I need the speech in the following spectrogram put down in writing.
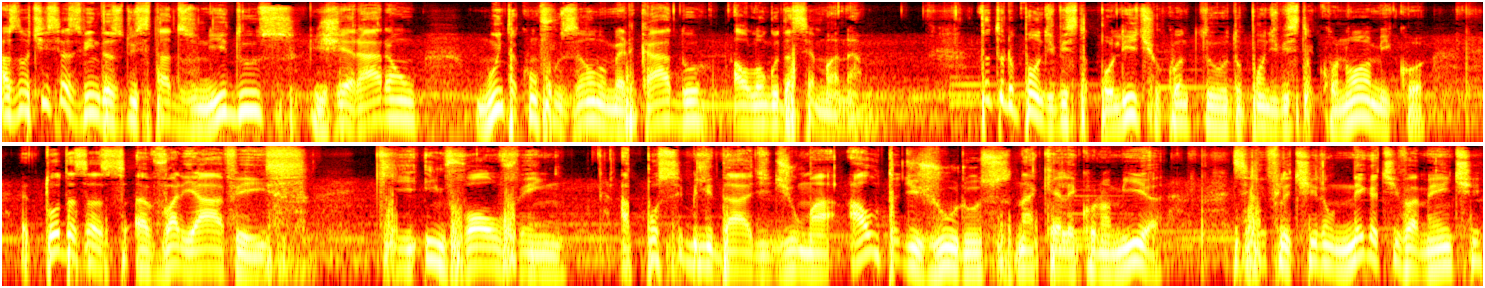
As notícias vindas dos Estados Unidos geraram muita confusão no mercado ao longo da semana. Tanto do ponto de vista político quanto do, do ponto de vista econômico, eh, todas as eh, variáveis que envolvem a possibilidade de uma alta de juros naquela economia se refletiram negativamente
